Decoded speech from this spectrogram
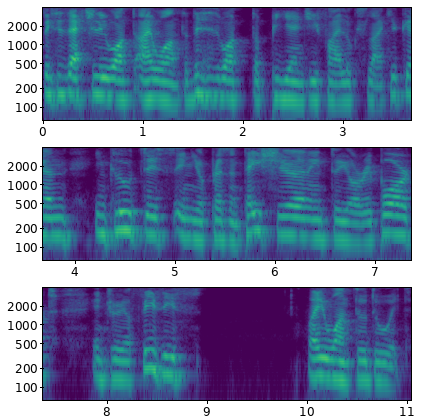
this is actually what I want. This is what the PNG file looks like. You can include this in your presentation, into your report, into your thesis, where you want to do it.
